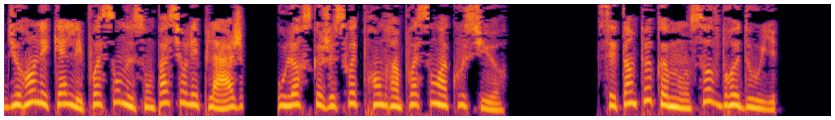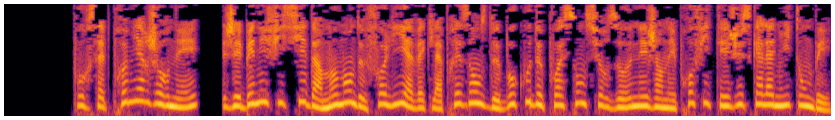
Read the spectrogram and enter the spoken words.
durant lesquelles les poissons ne sont pas sur les plages, ou lorsque je souhaite prendre un poisson à coup sûr. C'est un peu comme mon sauve-bredouille. Pour cette première journée, j'ai bénéficié d'un moment de folie avec la présence de beaucoup de poissons sur zone et j'en ai profité jusqu'à la nuit tombée.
